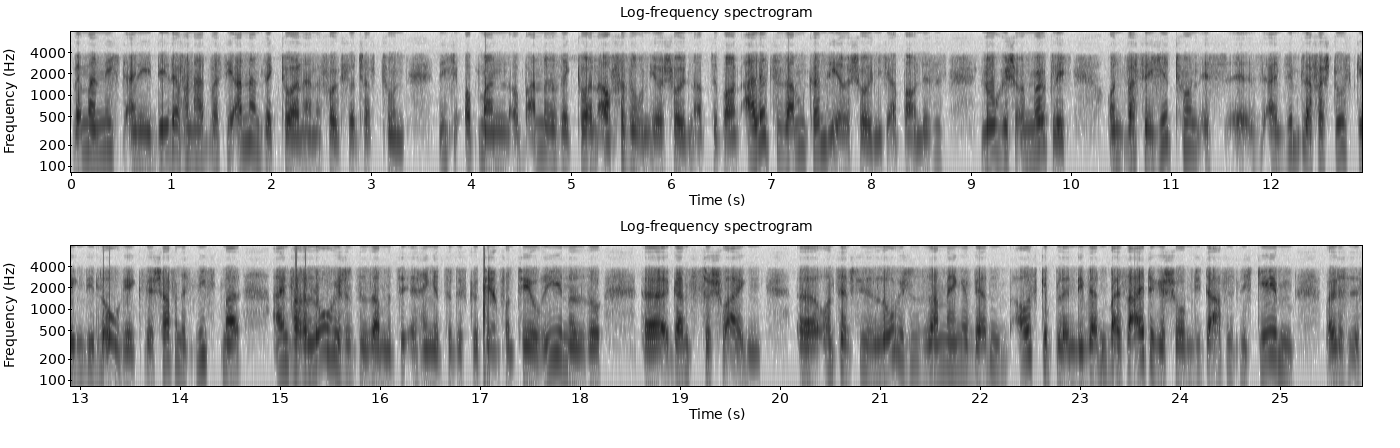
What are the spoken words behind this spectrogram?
wenn man nicht eine Idee davon hat, was die anderen Sektoren einer Volkswirtschaft tun. Nicht, ob man, ob andere Sektoren auch versuchen, ihre Schulden abzubauen. Alle zusammen können sie ihre Schulden nicht abbauen. Das ist logisch unmöglich. Und was wir hier tun, ist äh, ein simpler Verstoß gegen die Logik. Wir schaffen es nicht mal, einfache logische Zusammenhänge zu diskutieren, von Theorien oder so, äh, ganz zu schweigen. Äh, und selbst diese logischen Zusammenhänge werden ausgeblendet, die werden beiseite geschoben, die darf es nicht geben, weil das ist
